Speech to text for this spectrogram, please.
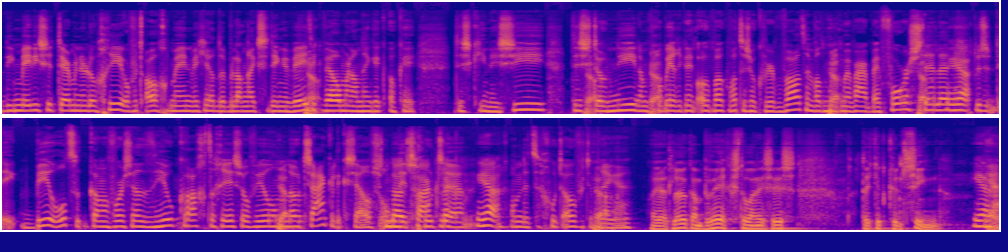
die medische terminologie over het algemeen, weet je, de belangrijkste dingen weet ik wel. Maar dan denk ik, oké, okay, dyskinesie, dystonie. Dan probeer ik denk ook, wel, wat is ook weer wat en wat moet ik me waarbij voorstellen. Dus het beeld kan me voorstellen dat het heel krachtig is of heel noodzakelijk zelfs om, Dit, goed, uh, om dit goed over te brengen. Maar het leuke aan beweegstoornis is dat je het kunt zien. Ja.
